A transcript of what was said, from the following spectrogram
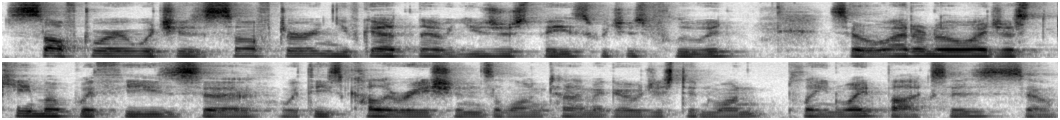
software which is softer, and you've got now user space which is fluid. So I don't know, I just came up with these uh, with these colorations a long time ago, just didn't want plain white boxes, so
